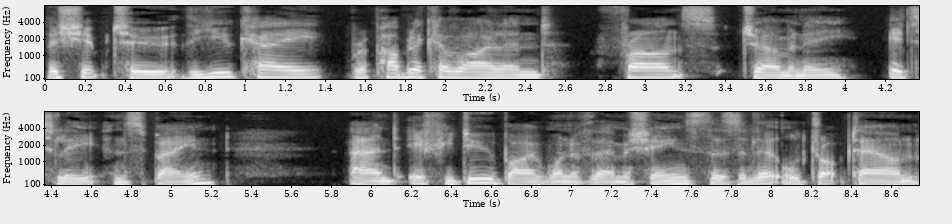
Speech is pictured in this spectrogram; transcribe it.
They ship to the UK, Republic of Ireland, France, Germany, Italy, and Spain. And if you do buy one of their machines, there's a little drop down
